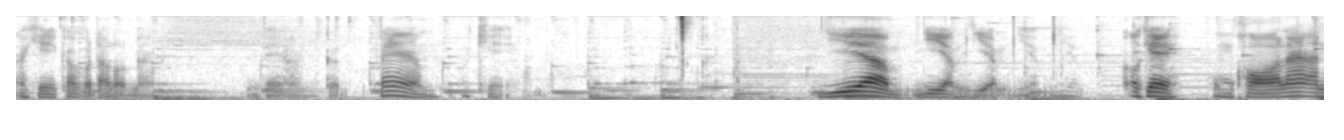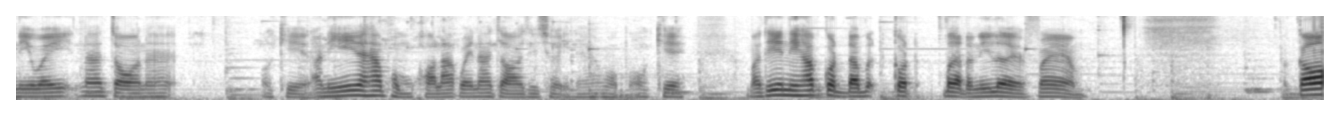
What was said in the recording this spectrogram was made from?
โอเค ก็กดดาวน์โหลดมาแปมกดแปมโอเค เยี่ยม เยี่ยม เยี่ยม เยี่ยม เยี่ยม โอเค ผมขอลากอันนี้ไว้หน้าจอนะฮะ โอเค อันนี้นะครับผมขอลากไว้หน้าจอเฉยๆนะครับผม โอเค มาที่นี้ครับกดกดเปิดอันนี้เลยแฟมก็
